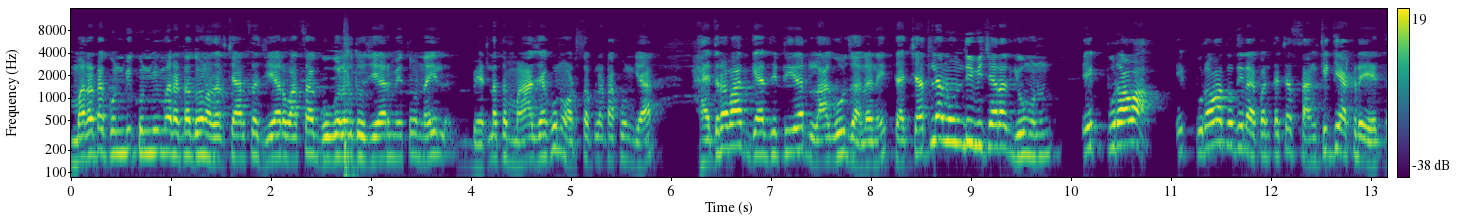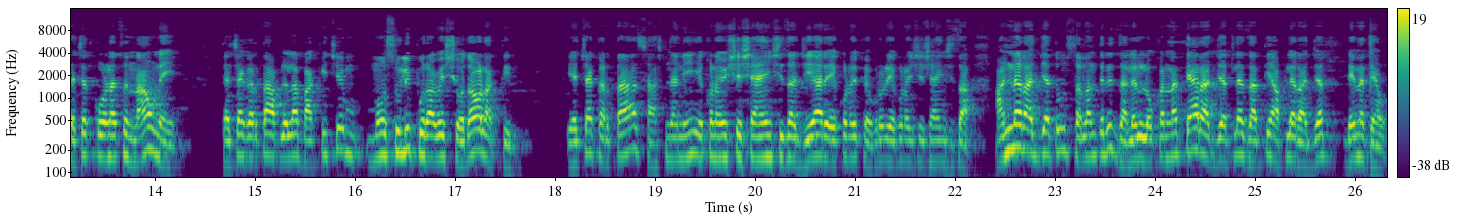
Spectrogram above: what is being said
मराठा कुणबी कुणबी मराठा दोन हजार चारचा जी आर वाचा गुगलवर तो जी आर मिळतो. नाही भेटला तर माझ्याकडून व्हॉट्सअपला टाकून घ्या. हैदराबाद गॅझेटियर लागू झालं नाही त्याच्यातल्या नोंदी विचारात घेऊ म्हणून एक पुरावा एक पुरावा तो दिलाय पण त्याच्यात सांख्यिकी आकडे आहेत त्याच्यात कोणाचं नाव नाही त्याच्याकरता आपल्याला बाकीचे महसुली पुरावे शोधावे लागतील. याच्याकरता शासनाने एकोणीसशे शहाऐंशीचा जी आर एकोणीस फेब्रुवारी एकोणीसशे शहाऐंशीचा अन्य राज्यातून स्थलांतरित झालेल्या लोकांना त्या राज्यातल्या जाती आपल्या राज्यात देण्यात यावं.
